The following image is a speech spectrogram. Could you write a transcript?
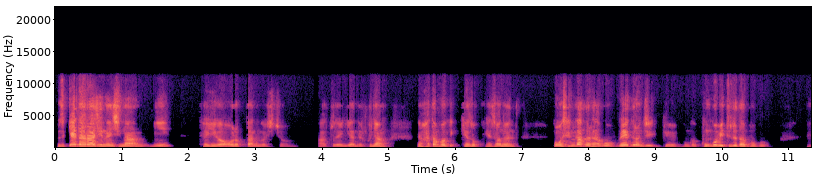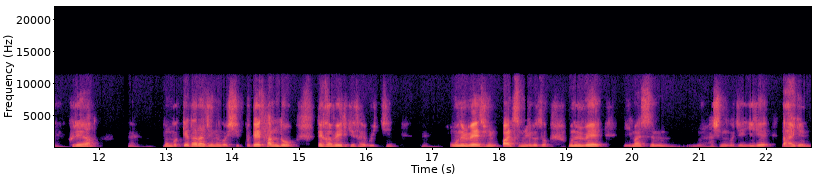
그래서 깨달아지는 신앙이 되기가 어렵다는 것이죠. 앞서 얘기한 대로 그냥, 그냥 하던 거 계속 해서는 뭐 생각을 하고 왜 그런지 뭔가 곰곰이 들여다보고 네, 그래야 네, 뭔가 깨달아지는 것이 있고 내 삶도 내가 왜 이렇게 살고 있지? 네, 오늘 왜 예수님 말씀을 읽어서 오늘 왜 이 말씀을 하시는 거지? 이게 나에겐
